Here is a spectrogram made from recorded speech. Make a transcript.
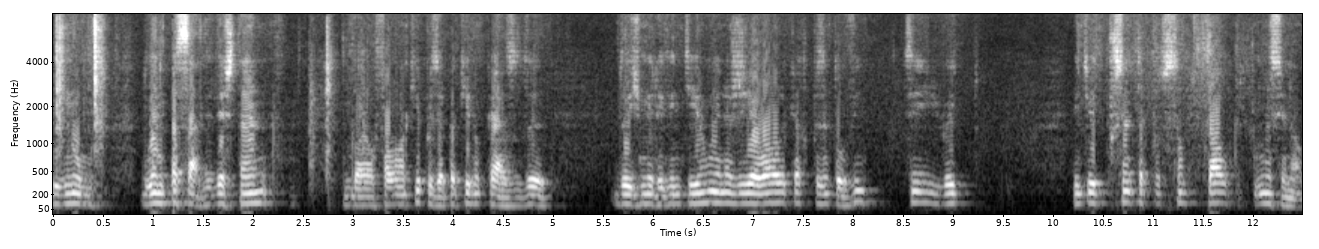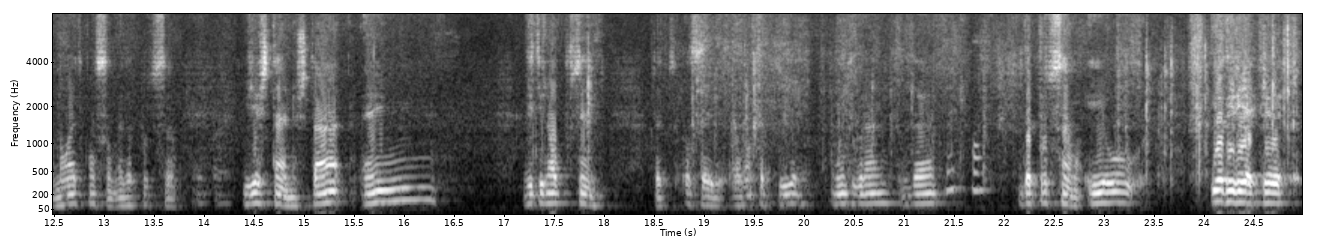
os números do ano passado e deste ano, embora falam aqui, por exemplo, aqui no caso de 2021, a energia eólica representou 28, 28% da produção total nacional, não é de consumo, é da produção. E este ano está em 29%. Portanto, ou seja, é uma fatia muito grande da, da produção. E eu, eu diria que,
